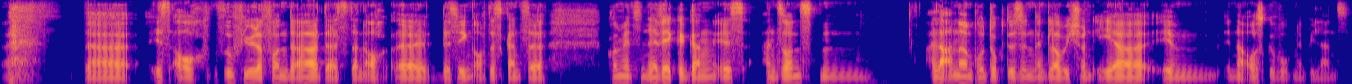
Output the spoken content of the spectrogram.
Da ist auch so viel davon da, dass dann auch äh, deswegen auch das Ganze konventionell weggegangen ist. Ansonsten alle anderen Produkte sind dann, glaube ich, schon eher im, in einer ausgewogenen Bilanz.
